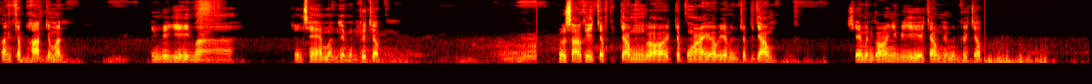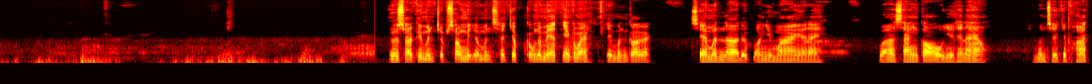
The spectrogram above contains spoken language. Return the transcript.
bằng chụp hết cho mình. Những cái gì mà trên xe mình thì mình cứ chụp. Rồi sau khi chụp trong rồi, chụp ngoài rồi, bây giờ mình chụp ở trong. Xe mình có những cái gì ở trong thì mình cứ chụp. Rồi sau khi mình chụp xong, bây giờ mình sẽ chụp công mét nha các bạn. Thì mình coi coi xe mình là được bao nhiêu mai ở đây và xăng cộ như thế nào. Mình sẽ chụp hết.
